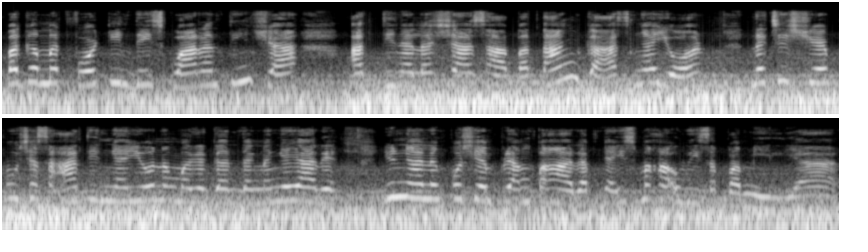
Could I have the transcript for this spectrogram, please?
Bagamat 14 days quarantine siya at dinala siya sa Batangas ngayon, nagsishare po siya sa atin ngayon ng magagandang nangyayari. Yun nga lang po syempre ang pangarap niya is makauwi sa pamilya.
